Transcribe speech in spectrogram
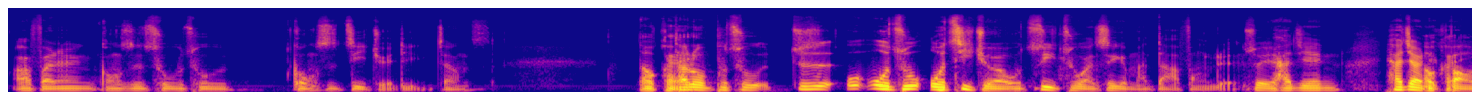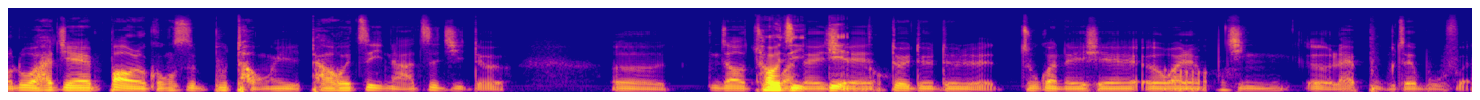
啊，反正公司出不出，公司自己决定这样子。OK，他如果不出，就是我我主我自己觉得我自己主管是一个蛮大方的人，所以他今天他叫你报如果他今天报了公司不同意，他会自己拿自己的呃，你知道他会自己主管的一些哦对对对对，主管的一些额外的哦。金额来补这部分。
